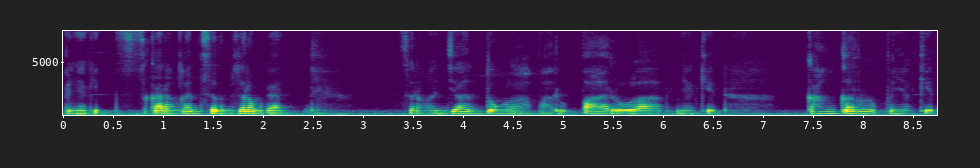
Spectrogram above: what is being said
penyakit sekarang kan serem-serem kan serangan jantung lah, paru-paru lah, penyakit kanker, penyakit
